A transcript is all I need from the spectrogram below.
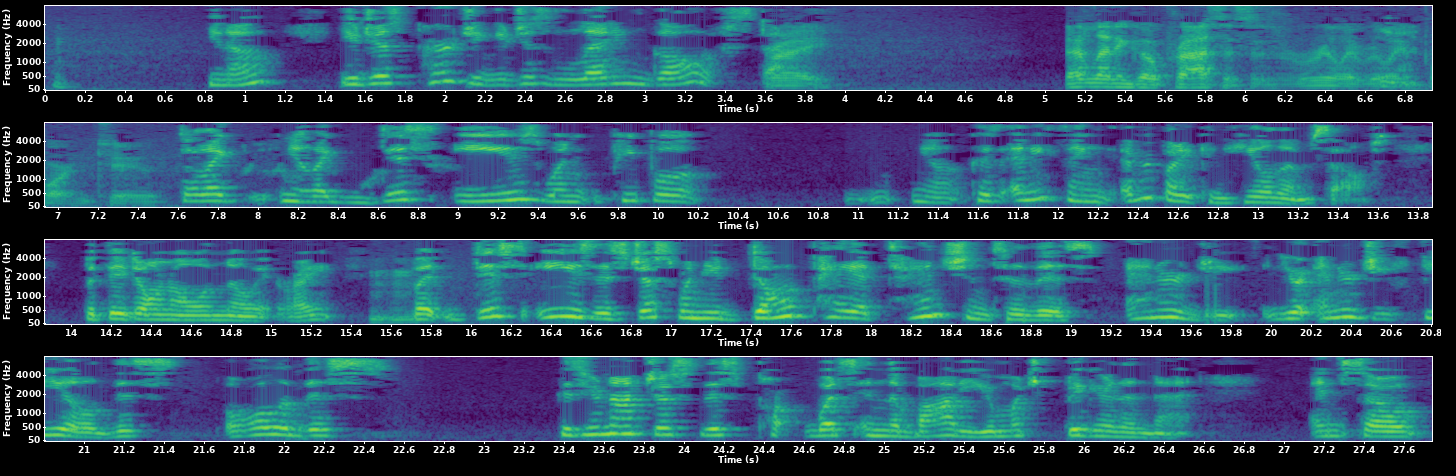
you know, you're just purging. You're just letting go of stuff. Right. That letting go process is really, really Yeah. important too. So like, you know, like dis-ease when people, you know, cause anything, everybody can heal themselves, but they don't all know it, right? Mm-hmm. But dis-ease is just when you don't pay attention to this energy, your energy field, this, all of this, cause you're not just this part, what's in the body, you're much bigger than that. And so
